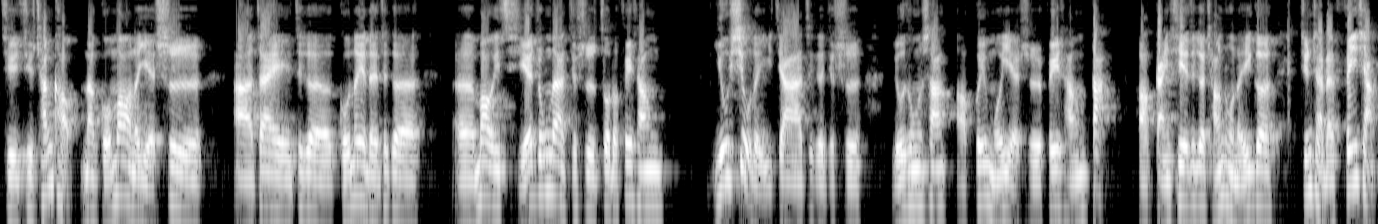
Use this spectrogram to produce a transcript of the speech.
去去参考。那国贸呢也是啊，在这个国内的这个呃贸易企业中呢，就是做的非常优秀的一家这个就是流通商啊，规模也是非常大啊。感谢这个常总的一个精彩的分享。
